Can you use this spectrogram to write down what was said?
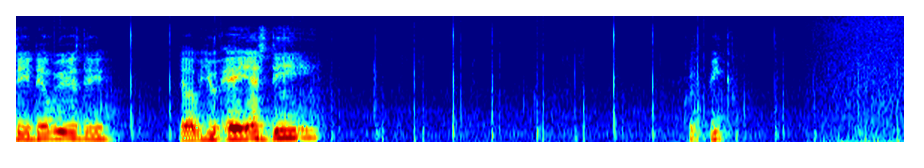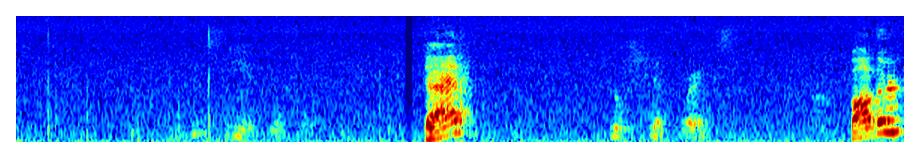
There was a doll there. WSD, WSD, WASD. Quick peek. You see it, you'll ship. Dad? You'll shipwrecks. Father?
